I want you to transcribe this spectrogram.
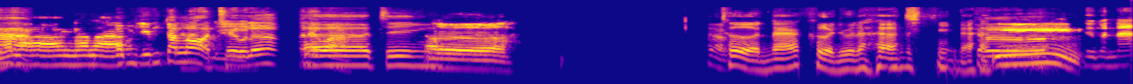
น่ากรักน่ารัอกมยิ้มตลอดเทรลเลอร์เอเลยว่ะอจริง เออ แบบเขินนะเขินอยู่นะ จริงนะเออือมคือมันน่า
